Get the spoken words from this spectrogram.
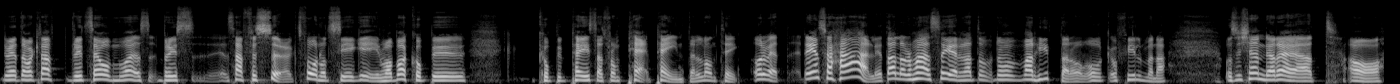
du vet, de har knappt brytt sig om och ens så här, försökt få något CGI. De har bara kopi, copy-pastat från Paint eller någonting. Och du vet, det är så härligt alla de här serierna att de, de, man hittar dem och, och filmerna. Och så kände jag det att ja,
